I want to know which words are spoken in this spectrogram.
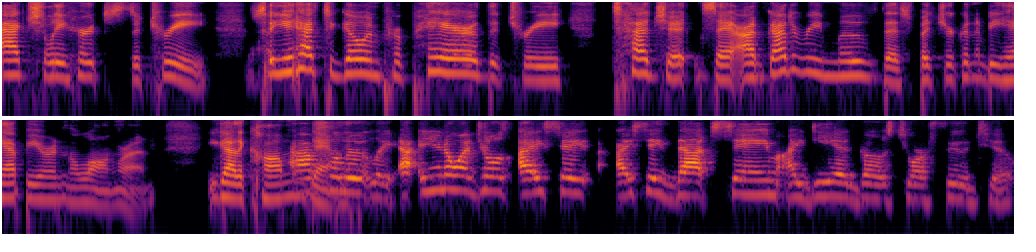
actually hurts the tree. So you have to go and prepare the tree, touch it, and say, I've got to remove this, but you're going to be happier in the long run. You got to calm them down. Absolutely. You know what, Jules? I say I say that same idea goes to our food too.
